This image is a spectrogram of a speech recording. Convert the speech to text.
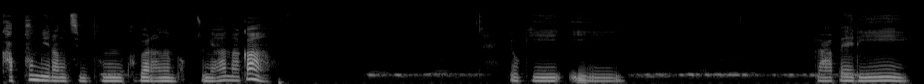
가품이랑 진품 구별하는 법 중에 하나가 여기 이 라벨이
